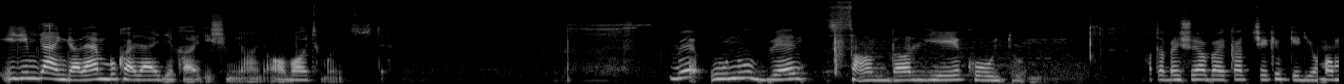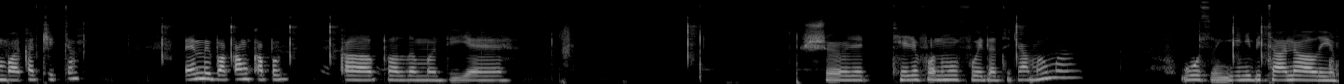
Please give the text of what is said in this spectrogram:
elimden gelen bu kadardı kardeşim yani abartmayın işte. Ve onu ben sandalyeye koydum. Hatta ben şuraya barkat çekip geliyorum. Ben barkat çektim. Ben bir bakalım kapı kapalı mı diye. Şöyle telefonumu fırlatacağım ama olsun yeni bir tane alayım.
